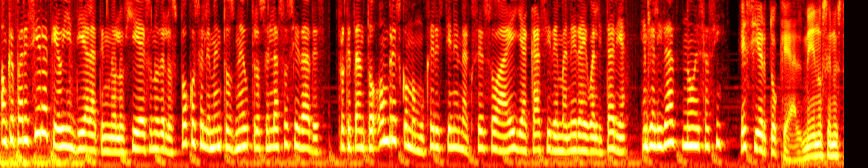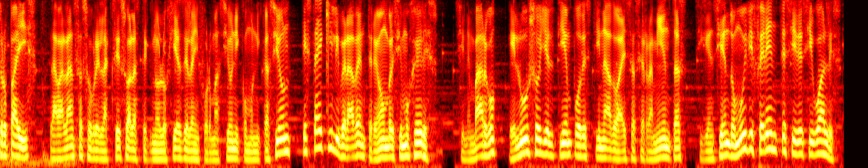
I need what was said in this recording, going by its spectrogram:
Aunque pareciera que hoy en día la tecnología es uno de los pocos elementos neutros en las sociedades, porque tanto hombres como mujeres tienen acceso a ella casi de manera igualitaria, en realidad no es así. Es cierto que, al menos en nuestro país, la balanza sobre el acceso a las tecnologías de la información y comunicación está equilibrada entre hombres y mujeres. Sin embargo, el uso y el tiempo destinado a esas herramientas siguen siendo muy diferentes y desiguales,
